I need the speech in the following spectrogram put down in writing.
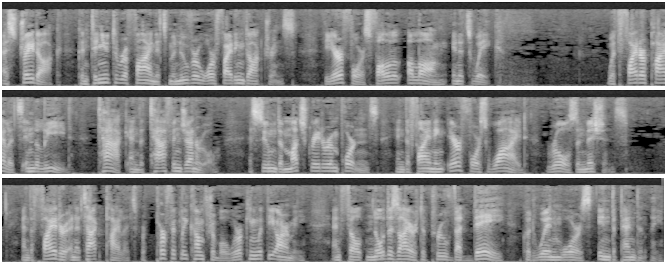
As TRADOC continued to refine its maneuver warfighting doctrines, the Air Force followed along in its wake. With fighter pilots in the lead, TAC and the TAF in general assumed a much greater importance in defining Air Force-wide roles and missions and the fighter and attack pilots were perfectly comfortable working with the Army and felt no desire to prove that they could win wars independently.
